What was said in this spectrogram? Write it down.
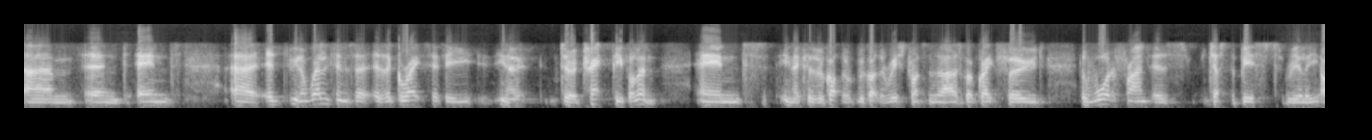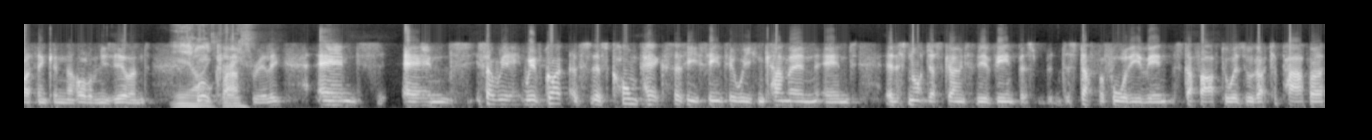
Um, and and uh, it, you know, Wellington's a, is a great city, you know, to attract people in. And you know, because we've got the we've got the restaurants and the bars, we've got great food. The waterfront is just the best, really. I think in the whole of New Zealand, Yeah, world class, really. And and so we we've got this, compact city centre where you can come in, and it's not just going to the event, but the stuff before the event, stuff afterwards. We've got Te Papa.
